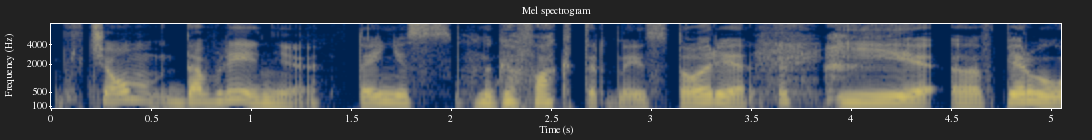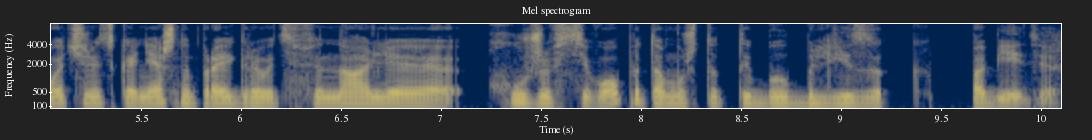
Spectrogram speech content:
В чем давление? Теннис — многофакторная история. И э, в первую очередь, конечно, проигрывать в финале хуже всего, потому что ты был близок победе.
